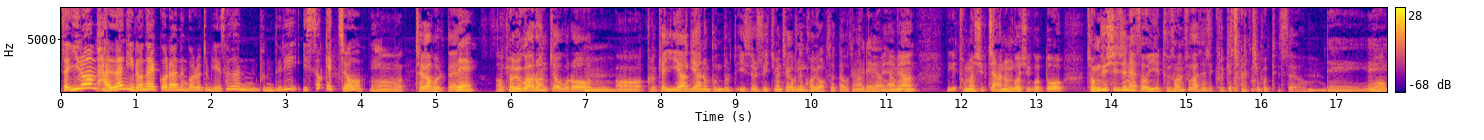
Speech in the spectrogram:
자, 이런 반란이 일어날 거라는 거를 좀 예상한 분들이 있었겠죠. 어, 제가 볼 때 네. 어, 결과론적으로 음. 어, 그렇게 이야기하는 분들도 있을 수 있지만 제가 볼땐 네. 거의 없었다고 생각해요. 그래요? 왜냐하면 음. 이게 정말 쉽지 않은 것이고 또 정규 시즌에서 이 두 선수가 사실 그렇게 잘하지 못했어요. 음, 네. 뭐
